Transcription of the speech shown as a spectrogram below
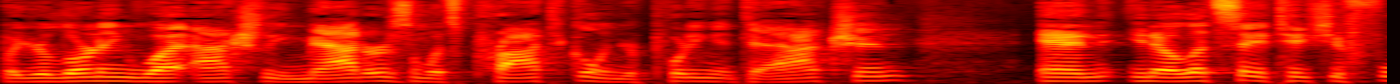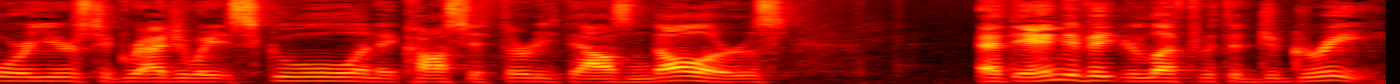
but you're learning what actually matters and what's practical and you're putting it to action. And, you know, let's say it takes you four years to graduate school and it costs you $30,000. At the end of it, you're left with a degree.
